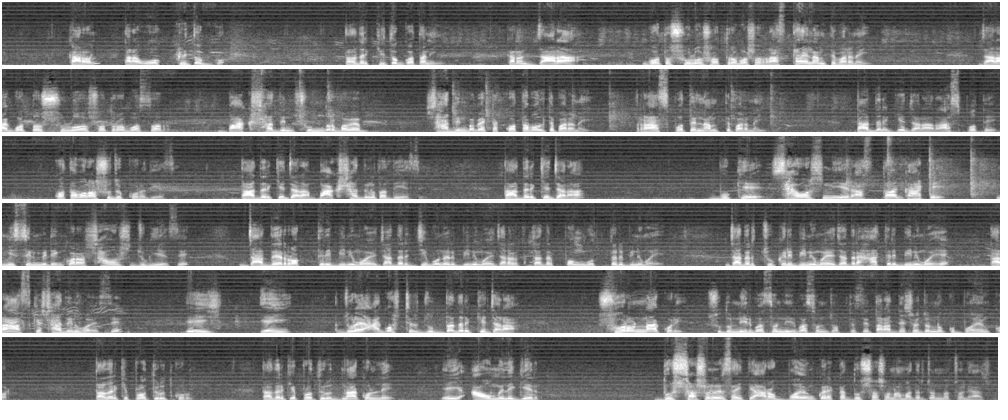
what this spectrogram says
কারণ তারা ও কৃতজ্ঞ তাদের কৃতজ্ঞতা নেই, কারণ যারা গত ষোলো সতেরো বছর রাস্তায় নামতে পারে নাই, যারা গত ষোলো সতেরো বছর বাক স্বাধীন, সুন্দরভাবে, স্বাধীনভাবে একটা কথা বলতে পারে নাই, রাজপথে নামতে পারে নাই, তাদেরকে যারা রাজপথে কথা বলার সুযোগ করে দিয়েছে তাদেরকে যারা বাক স্বাধীনতা দিয়েছে, তাদেরকে যারা বুকে সাহস নিয়ে রাস্তাঘাটে মিছিল মিটিং করার সাহস জুগিয়েছে, যাদের রক্তের বিনিময়ে, যাদের জীবনের বিনিময়ে, যারা, যাদের পঙ্গুত্বের বিনিময়ে, যাদের চোখের বিনিময়ে, যাদের হাতের বিনিময়ে তারা আজকে স্বাধীন হয়েছে, এই এই জুলাই আগস্টের যোদ্ধাদেরকে যারা স্মরণ না করে শুধু নির্বাচন নির্বাচন জপতেছে, তারা দেশের জন্য খুব ভয়ঙ্কর। তাদেরকে প্রতিরোধ করুন। তাদেরকে প্রতিরোধ না করলে এই আওয়ামী লীগের দুঃশাসনের চাইতে আরও ভয়ঙ্কর একটা দুঃশাসন আমাদের জন্য চলে আসবে।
